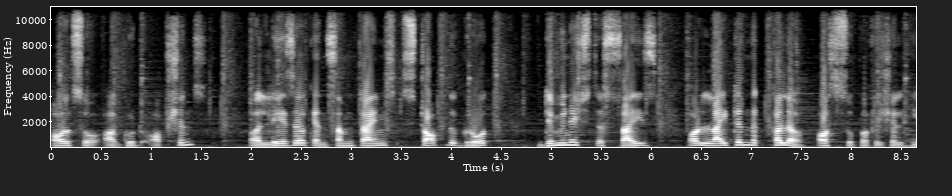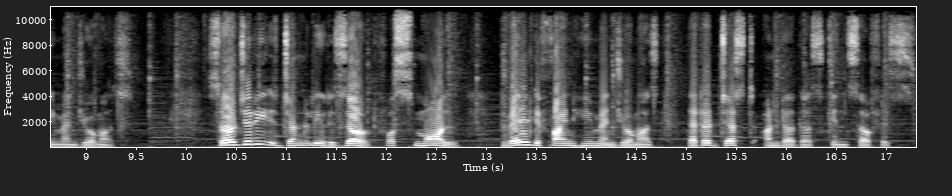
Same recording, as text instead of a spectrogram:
also are good options. A laser can sometimes stop the growth, diminish the size, or lighten the color of superficial hemangiomas. Surgery is generally reserved for small, well defined hemangiomas that are just under the skin surface.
